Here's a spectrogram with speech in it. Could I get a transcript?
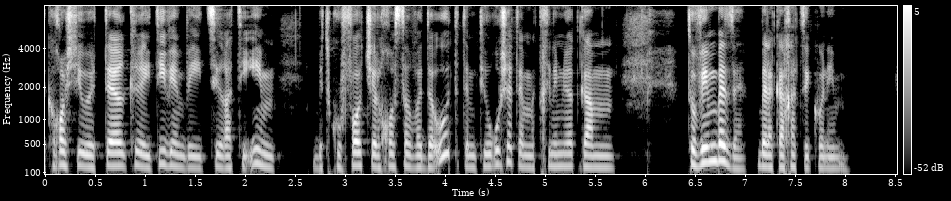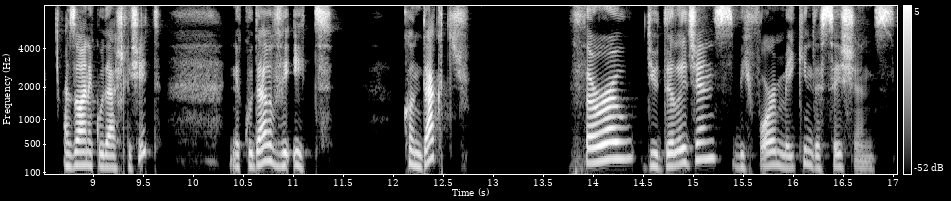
וככל שתהיו יותר קריאיטיביים ויצירתיים בתקופות של חוסר ודאות, אתם תראו שאתם מתחילים להיות גם טובים בזה, בלקחת סיכונים. אז זו הנקודה השלישית. נקודה רביעית, conduct thorough due diligence before making decisions.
